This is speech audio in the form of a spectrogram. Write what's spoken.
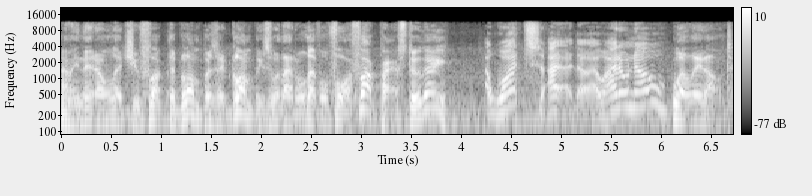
I mean, they don't let you fuck the Glumpers at Glumpies without a level 4 fuck pass, do they? Uh, what? I, I I don't know. Well, they don't.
